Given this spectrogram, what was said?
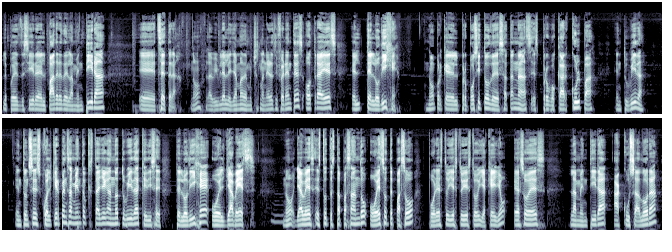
le puedes decir el padre de la mentira, eh, etcétera, ¿no? La Biblia le llama de muchas maneras diferentes. Otra es el te lo dije, ¿no? Porque el propósito de Satanás es provocar culpa en tu vida. Entonces, cualquier pensamiento que está llegando a tu vida que dice, te lo dije o el ya ves, ¿no? Ya ves, esto te está pasando o eso te pasó por esto y esto y esto y aquello. Eso es la mentira acusadora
